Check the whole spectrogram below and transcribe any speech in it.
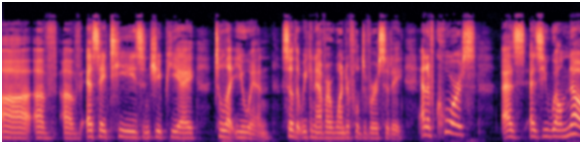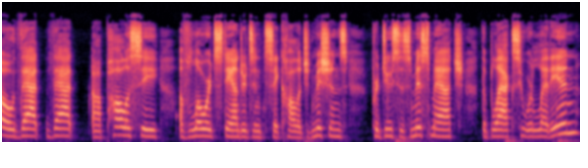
uh, of of SATs and GPA to let you in, so that we can have our wonderful diversity. And of course, as as you well know, that that uh, policy of lowered standards in say college admissions produces mismatch. The blacks who were let in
